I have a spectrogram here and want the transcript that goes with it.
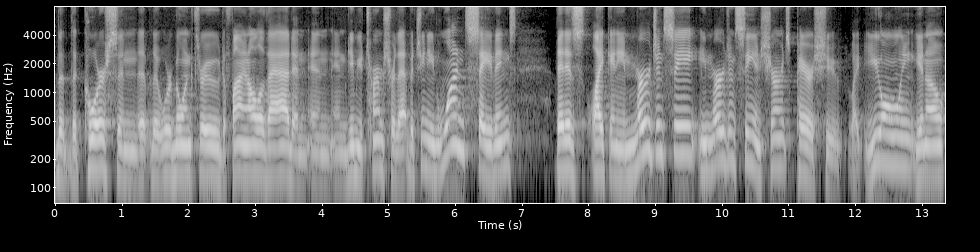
the, the course and that, that we're going through define all of that and, and, and give you terms for that, but you need one savings that is like an emergency, emergency insurance parachute. Like you only, you know,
